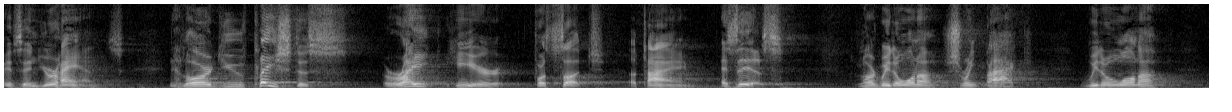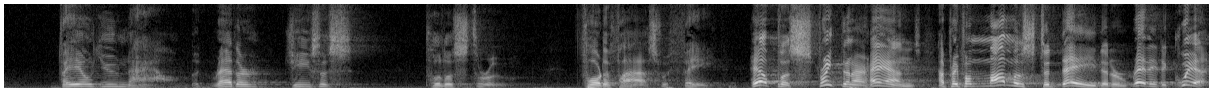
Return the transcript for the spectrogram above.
is in your hands. Now, Lord, you've placed us right here for such a time as this. Lord, we don't want to shrink back. We don't want to fail you now, but rather, Jesus, pull us through. Fortify us with faith. Help us strengthen our hands. I pray for mamas today that are ready to quit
